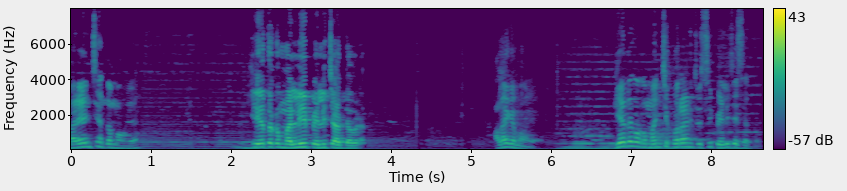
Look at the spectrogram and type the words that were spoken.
మరేం చేద్దాం మావయ్య? గీతకు మళ్ళీ పెళ్ళి చేద్దాంరా. అలాగే మావయ్య. గీతకు ఒక మంచి కుర్రాన్ని చూసి పెళ్ళి చేసేద్దాం.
